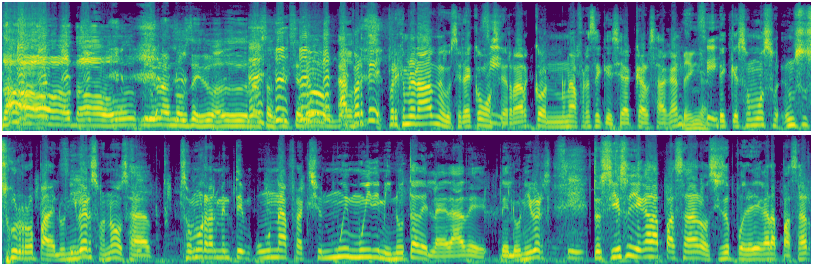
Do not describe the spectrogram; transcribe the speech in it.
No, no, líbranos de las No, asfixiadoras. no. aparte, por ejemplo, nada más me gustaría como Sí. cerrar con una frase que decía Carl Sagan, Venga. Sí. de que somos un susurro para el universo, ¿no? O sea, somos realmente una fracción muy, muy diminuta de la edad de- del universo. Sí. Entonces, si eso llegara a pasar o si eso podría llegar a pasar,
